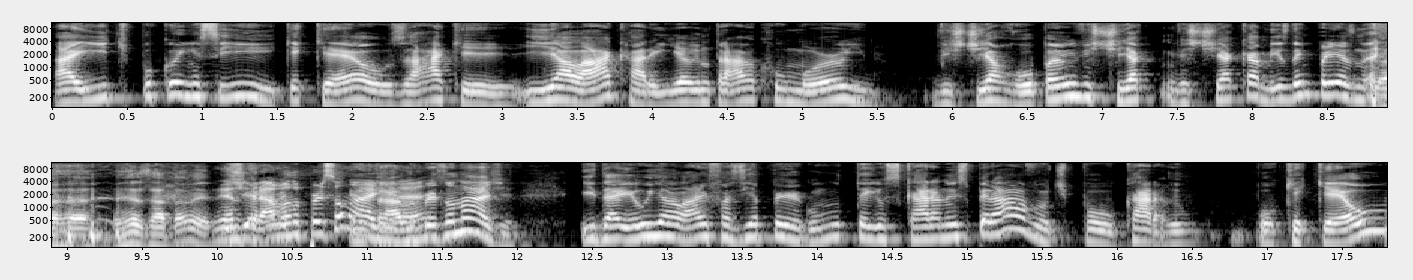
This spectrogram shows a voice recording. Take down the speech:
Aí, tipo, conheci Kekel, o Zac, ia lá, cara, e eu entrava com humor e vestia a roupa e vestia, vestia a camisa da empresa, né? Aham, exatamente. Entrava no personagem, Entrava né? no personagem. E daí eu ia lá e fazia pergunta e os caras não esperavam. Tipo, cara, eu- o Kekel,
